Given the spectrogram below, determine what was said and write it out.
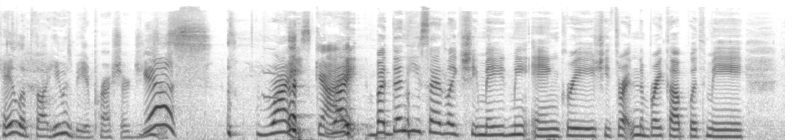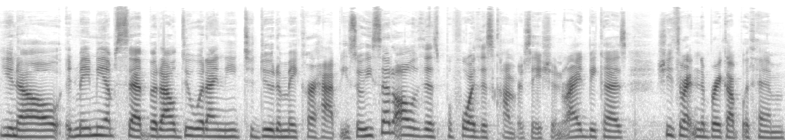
Caleb thought he was being pressured. Jesus. Yes. Right. This guy. Right. But then he said like she made me angry. She threatened to break up with me. You know, it made me upset, but I'll do what I need to do to make her happy. So he said all of this before this conversation, right? Because she threatened to break up with him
